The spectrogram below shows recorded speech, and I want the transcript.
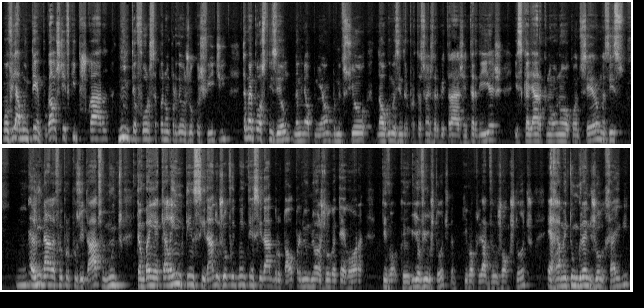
não vi há muito tempo. Gales teve que ir buscar muita força para não perder o jogo com as Fiji. Também posso dizê-lo, na minha opinião, beneficiou de algumas interpretações de arbitragem tardias e se calhar que não, não aconteceram, mas isso ali nada foi propositado, foi muito também aquela intensidade. O jogo foi de uma intensidade brutal. Para mim, o melhor jogo até agora. Tive, que, eu vi-os todos, tive a oportunidade de ver os jogos todos é realmente um grande jogo de rugby.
